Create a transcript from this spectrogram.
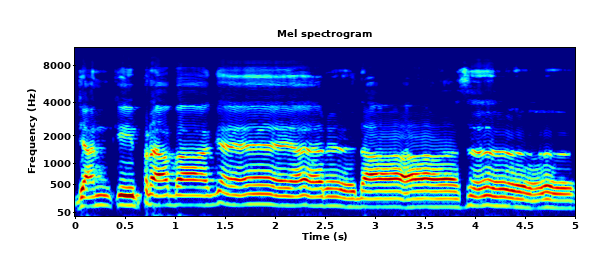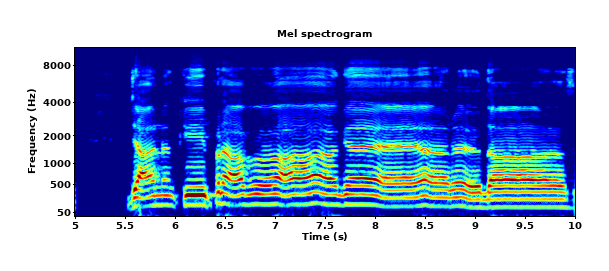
ਜਨ ਕੀ ਪ੍ਰਭਾ ਗੈ ਅਰਦਾਸ। ਜਨ ਕੀ ਪ੍ਰਭ ਆਗੈ ਅਰਦਾਸ।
